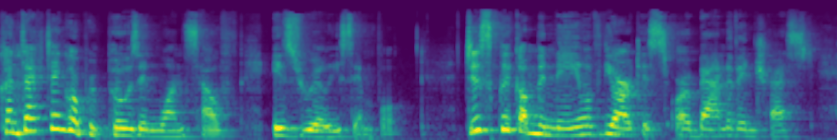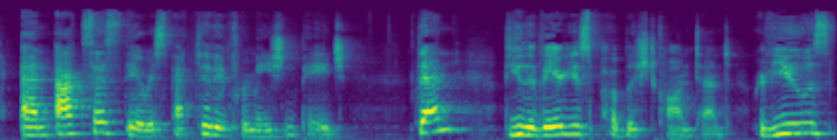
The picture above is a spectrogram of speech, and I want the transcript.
Contacting or proposing oneself is really simple. Just click on the name of the artist or band of interest and access their respective information page. Then view the various published content, reviews,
